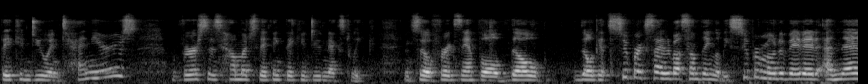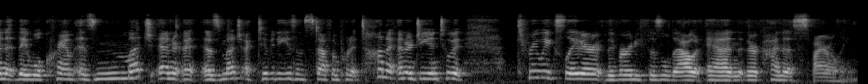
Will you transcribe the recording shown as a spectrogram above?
they can do in 10 years versus how much they think they can do next week. And so, for example, they'll they'll get super excited about something, they'll be super motivated, and then they will cram as much as much activities and stuff and put a ton of energy into it. Three weeks later, they've already fizzled out and they're kind of spiraling.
